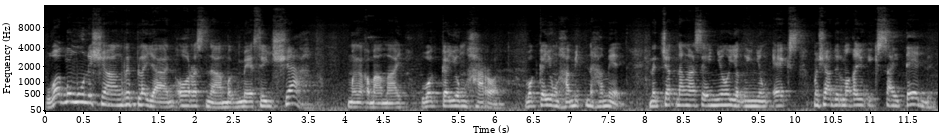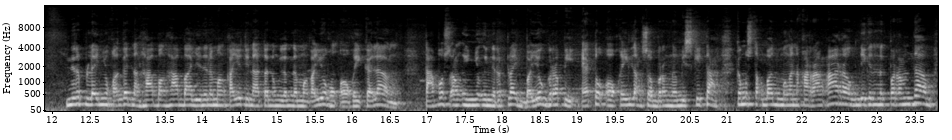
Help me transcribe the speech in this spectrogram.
huwag mo muna siyang replyan oras na mag-message siya. Mga kamamay, huwag kayong harot. Huwag kayong hamit na hamit. Nag-chat na nga sa inyo yung inyong ex, masyado naman kayong excited. Nireply nyo kagad ng habang-haba, yun na naman kayo, tinatanong lang naman kayo kung okay ka lang. Tapos ang inyong inireply, biography, eto okay lang, sobrang na-miss kita. Kamusta ka ba ng mga nakaraang araw, hindi ka na nagparamdam?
